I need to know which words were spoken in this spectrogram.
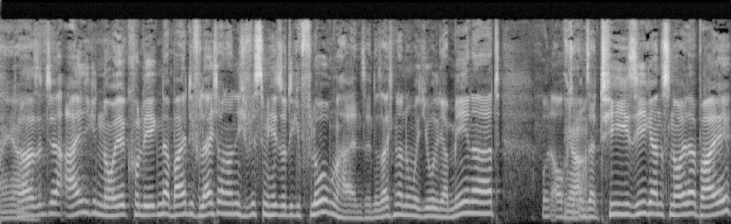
Ah, ja. Da sind ja einige neue Kollegen dabei, die vielleicht auch noch nicht wissen, wie hier so die Geflogenheiten sind. Da sage ich nur nur Julia Mehnert und auch Ja. unser Teasy ganz neu dabei.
